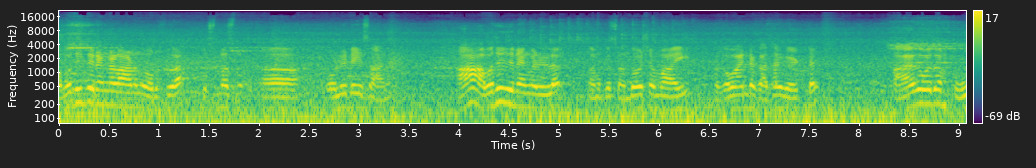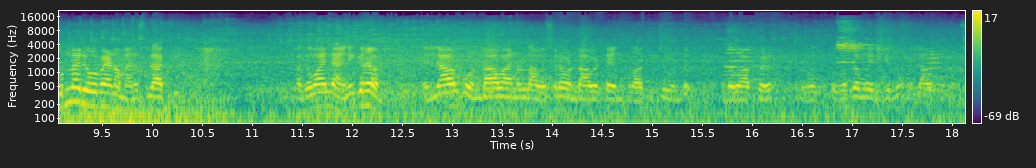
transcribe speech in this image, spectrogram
അവധി ദിനങ്ങളാണെന്ന് ഓർക്കുക. ക്രിസ്മസ് ഹോളിഡേയ്സ് ആണ്. ആ അവധി ദിനങ്ങളിൽ നമുക്ക് സന്തോഷമായി ഭഗവാന്റെ കഥ കേട്ട് ഭാഗവതം പൂർണരൂപേണ മനസ്സിലാക്കി ഭഗവാന്റെ അനുഗ്രഹം എല്ലാവർക്കും ഉണ്ടാവാനുള്ള അവസരം ഉണ്ടാവട്ടെ എന്ന് പ്രാർത്ഥിച്ചുകൊണ്ട് എന്റെ വാക്കുകൾ ഉപസംഹരിക്കുന്നു എല്ലാവർക്കും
